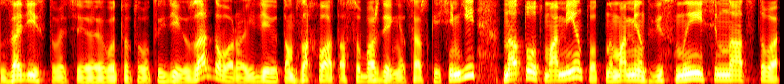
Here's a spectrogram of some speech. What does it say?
задействовать э, вот эту вот идею заговора, идею там захвата, освобождения царской семьи, на тот момент, вот на момент весны 17-го,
